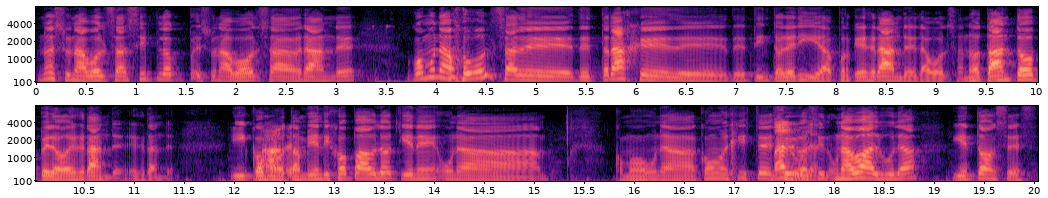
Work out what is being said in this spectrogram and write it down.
No es una bolsa Ziploc, es una bolsa grande. Como una bolsa de, traje de, de, tintorería, porque es grande la bolsa. No tanto, pero es grande, es grande. Y como ah, también dijo Pablo, tiene una como una, ¿cómo dijiste? una válvula, y entonces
